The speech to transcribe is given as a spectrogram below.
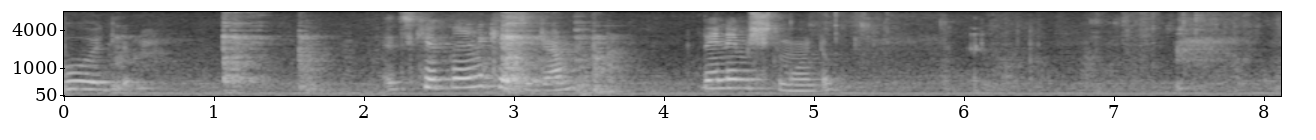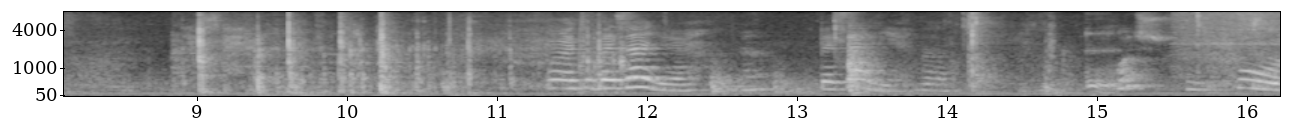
Böyle. Etiketlerini keseceğim. Denemiştim orada. Evet bezelye. Bezelye. Hoş. Bu.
